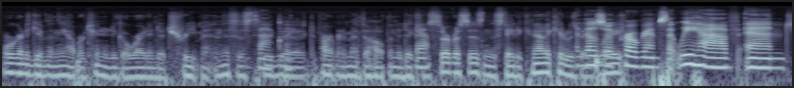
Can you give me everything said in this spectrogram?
we're going to give them the opportunity to go right into treatment. And this is Exactly. through the Department of Mental Health and Addiction Yeah. Services in the state of Connecticut, who's And those great. are programs that we have, and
